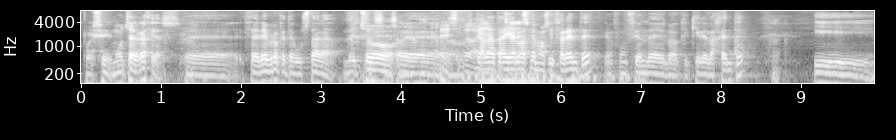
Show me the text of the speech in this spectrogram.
Pues sí. Muchas gracias. Eh, cerebro que te gustara. De hecho, Sí, eh, cada taller lo hacemos diferente en función de lo que quiere la gente. Y,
